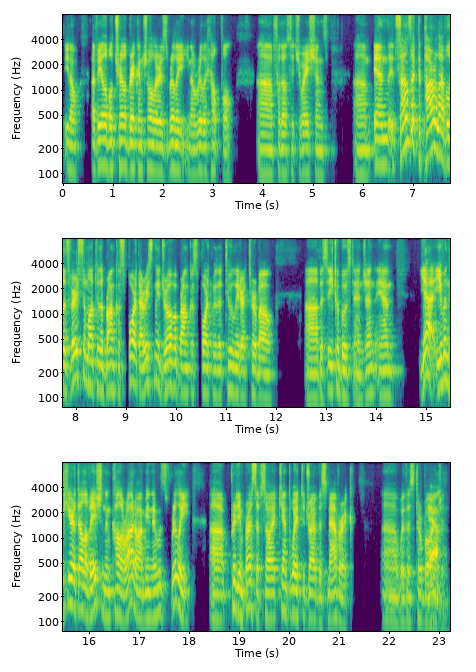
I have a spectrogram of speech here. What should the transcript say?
you know available trailer brake controller is really you know really helpful uh, for those situations. Um, and it sounds like the power level is very similar to the Bronco Sport. I recently drove a Bronco Sport with a two-liter turbo, uh, this EcoBoost engine, and yeah, even here at elevation in Colorado, I mean, it was really uh, pretty impressive. So I can't wait to drive this Maverick uh, with this turbo yeah. engine.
